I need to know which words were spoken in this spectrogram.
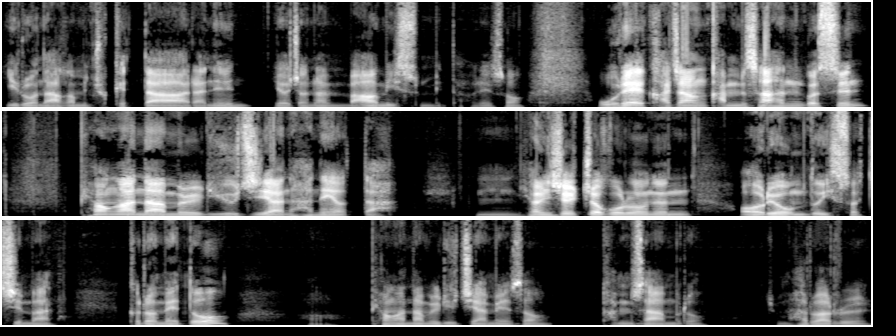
이루어 나가면 좋겠다라는 여전한 마음이 있습니다. 그래서 올해 가장 감사한 것은 평안함을 유지한 한 해였다. 음, 현실적으로는 어려움도 있었지만 그럼에도 어, 평안함을 유지하면서 감사함으로 좀 하루하루를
